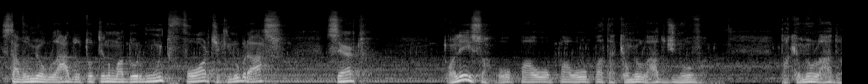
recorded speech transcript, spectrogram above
Estava do meu lado, eu tô tendo uma dor muito forte aqui no braço, certo? Olha isso, opa, opa, opa, tá aqui ao meu lado de novo. Tá aqui ao meu lado.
